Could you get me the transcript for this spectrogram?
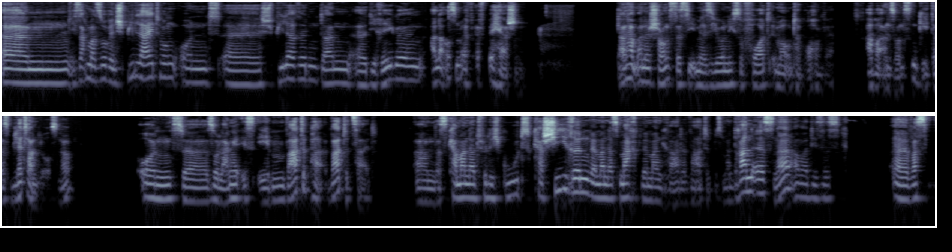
Ähm, ich sag mal so, wenn Spielleitung und äh, Spielerin dann äh, die Regeln alle aus dem FF beherrschen, dann hat man eine Chance, dass die Immersion nicht sofort immer unterbrochen wird. Aber ansonsten geht das Blättern los, ne? Und äh, solange ist eben Wartepa Wartezeit. Ähm, das kann man natürlich gut kaschieren, wenn man das macht, wenn man gerade wartet, bis man dran ist, ne? Aber dieses, äh, was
